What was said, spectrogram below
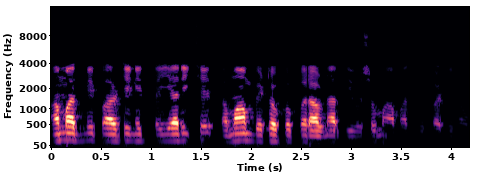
આમ આદમી પાર્ટીની તૈયારી છે. તમામ બેઠકો પર આવનાર દિવસોમાં આમ આદમી પાર્ટીના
